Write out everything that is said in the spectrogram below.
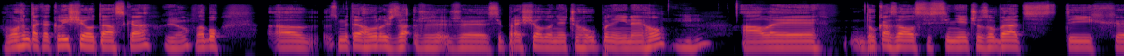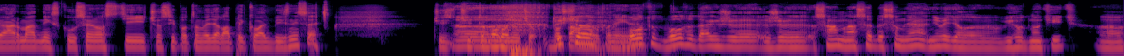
A možno taká klišie otázka, jo. lebo uh, sme teda hovorili, že, že, že si prešiel do niečoho úplne iného. Mm-hmm ale dokázal si si niečo zobrať z tých armádnych skúseností, čo si potom vedel aplikovať v biznise? Či, či to bolo niečo uh, totálne čo, úplne iné? Bolo to, bolo to tak, že, že sám na sebe som ne, nevedel vyhodnotiť uh,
